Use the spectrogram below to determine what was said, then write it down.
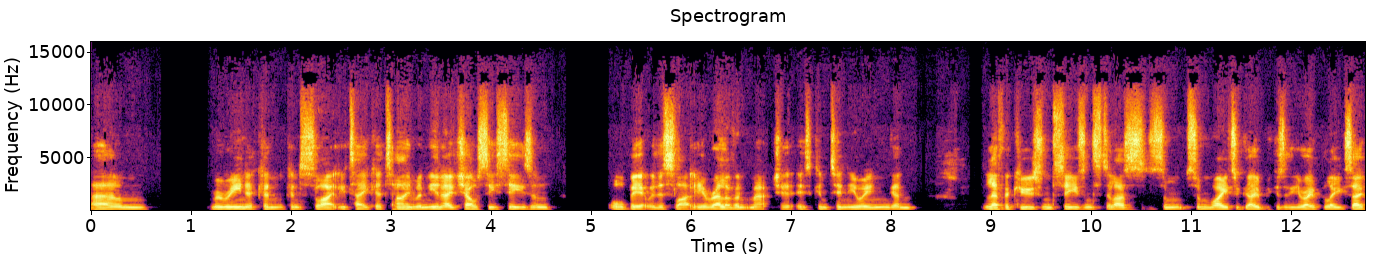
Um, Marina can can slightly take her time, and you know Chelsea season, albeit with a slightly irrelevant match, is continuing, and Leverkusen season still has some some way to go because of the Europa League. So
